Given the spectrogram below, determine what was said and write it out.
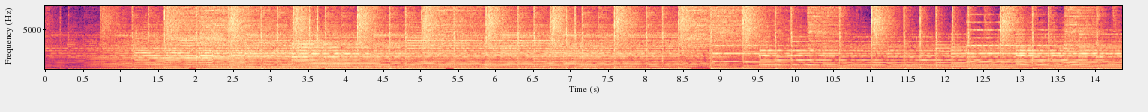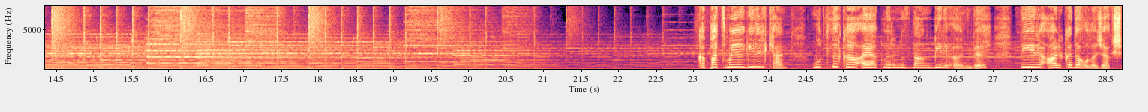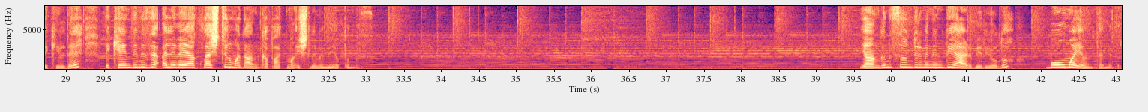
Kapatmaya gelirken mutlaka ayaklarınızdan biri önde, diğeri arkada olacak şekilde ve kendinizi aleve yaklaştırmadan kapatma işlemini yapınız. Yangını söndürmenin diğer bir yolu boğma yöntemidir.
